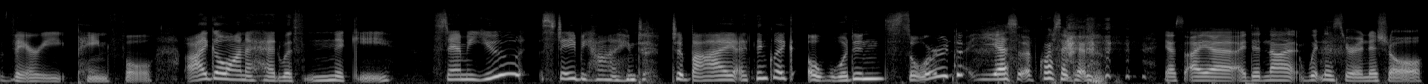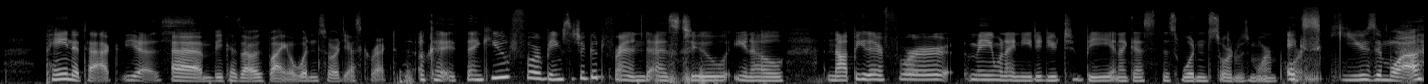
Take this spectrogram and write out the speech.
very painful. I go on ahead with Nikki. Sammy, you stay behind to buy I think like a wooden sword. yes, of course I did. yes, I uh, I did not witness your initial pain attack Yes. um, because I was buying a wooden sword. Yes, correct. Okay, thank you for being such a good friend as to, you know, not be there for me when I needed you to be, and I guess this wooden sword was more important. Excuse-moi.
